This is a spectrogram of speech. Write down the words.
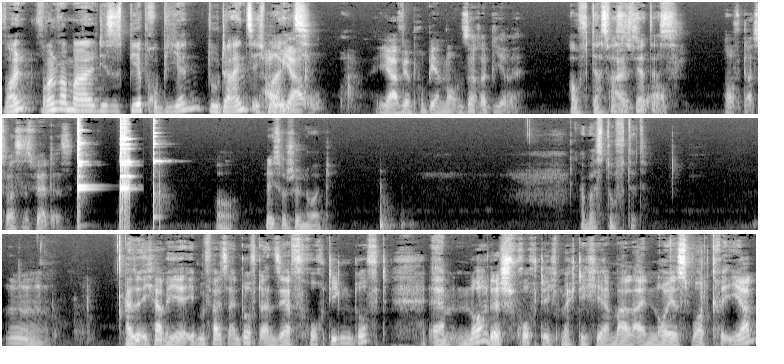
Wollen, wollen wir mal dieses Bier probieren? Du deins, ich meins. Oh ja. Ja, wir probieren mal unsere Biere. Auf das, was also es wert auf, ist. Auf das, was es wert ist. Oh, nicht so schön heute. Aber es duftet. Mm. Also ich habe hier ebenfalls einen Duft, einen sehr fruchtigen Duft. Ähm, nordisch fruchtig möchte ich hier mal ein neues Wort kreieren.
